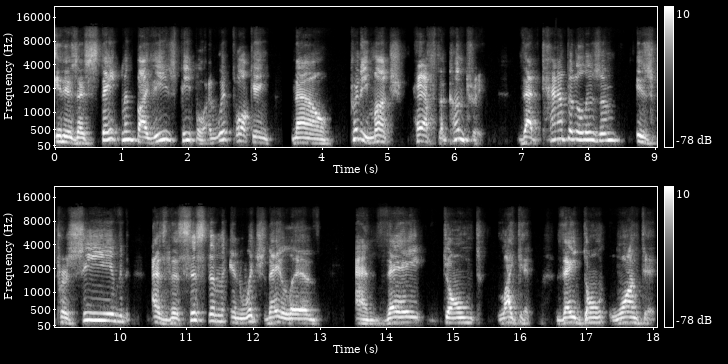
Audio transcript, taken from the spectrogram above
It is a statement by these people, and we're talking now pretty much half the country, that capitalism is perceived as the system in which they live, and they don't like it. They don't want it.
